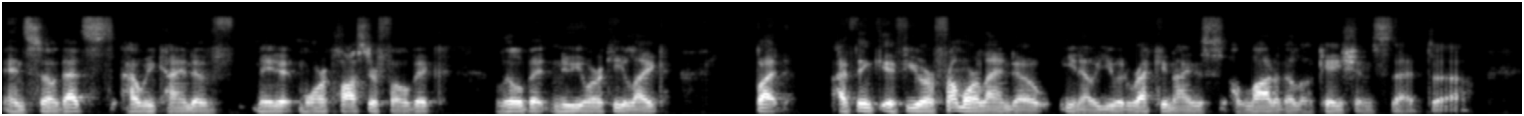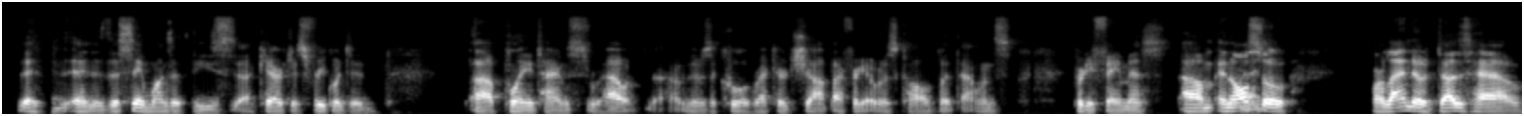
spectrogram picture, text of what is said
And so that's how we kind of made it more claustrophobic, a little bit New Yorky like. But I think if you are from Orlando, you know you would recognize a lot of the locations that, uh, that and the same ones that these uh, characters frequented uh, plenty of times throughout. Uh, there was a cool record shop, I forget what it's called, but that one's pretty famous. Um, and also, right. Orlando does have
